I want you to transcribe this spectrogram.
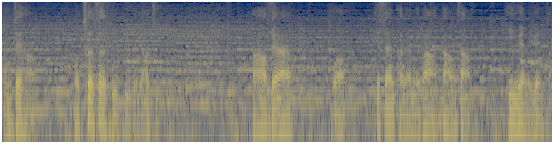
我们这行，我彻彻底底的了解。然后虽然我医生可能没办法当上。医院的院长，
